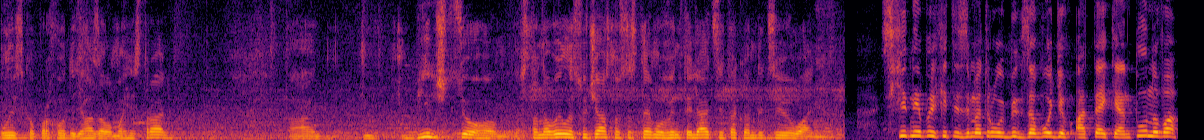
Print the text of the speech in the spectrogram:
близько проходить газова магістраль. Більш цього, встановили сучасну систему вентиляції та кондиціювання. Східний вихід із метро у бік заводів Атеки Антонова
